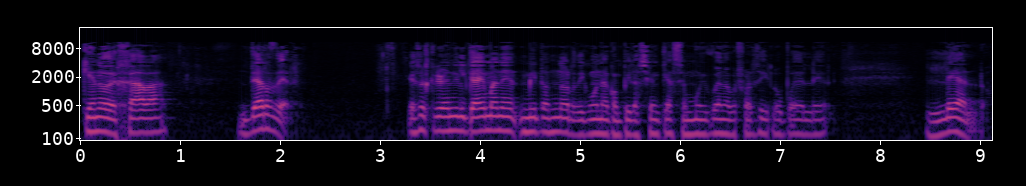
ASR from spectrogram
que no dejaba de arder. Eso escribe Neil Gaiman en Mitos Nórdicos, una compilación que hace muy buena, por favor, si lo pueden leer. Léanlo.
